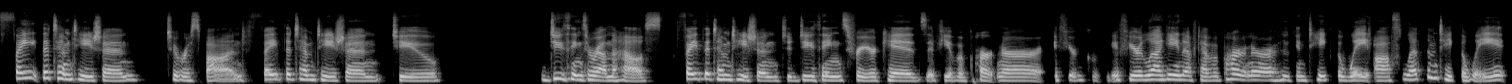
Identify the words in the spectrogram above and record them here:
fight the temptation to respond, fight the temptation to do things around the house, fight the temptation to do things for your kids if you have a partner, if you're if you're lucky enough to have a partner who can take the weight off, let them take the weight.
